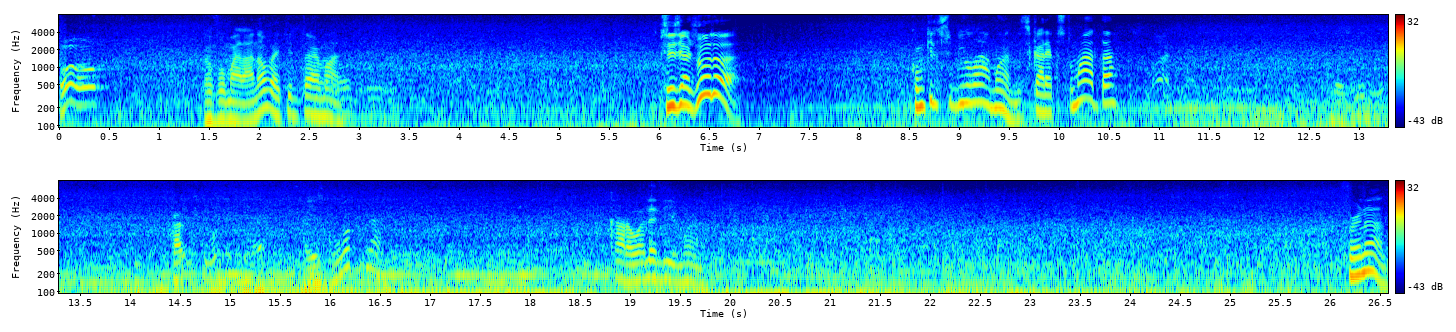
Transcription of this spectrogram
Ô, ô. Não vou mais lá não, velho, que ele tá armado. Precisa de ajuda? Como que ele subiu lá, mano? Esse cara é acostumado, tá? Cara... É esgoto, velho. Cara, olha ali, mano. Fernando.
